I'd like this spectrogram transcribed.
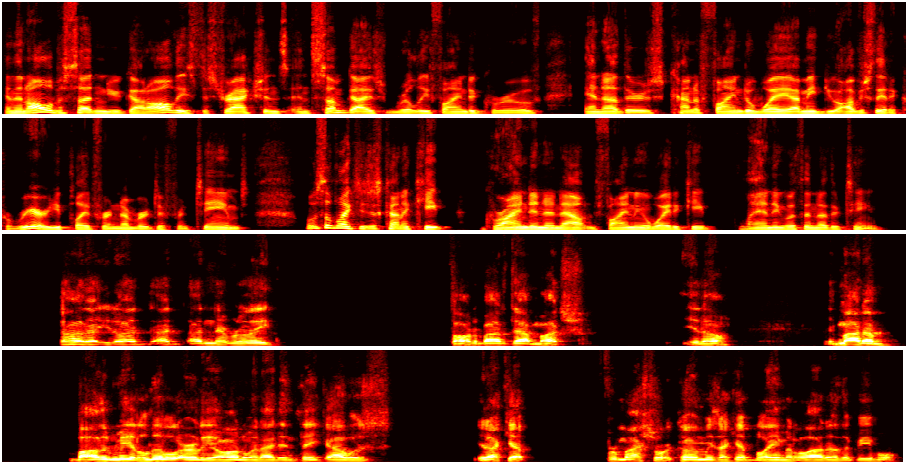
and then all of a sudden you got all these distractions, and some guys really find a groove, and others kind of find a way. I mean, you obviously had a career, you played for a number of different teams. What was it like to just kind of keep grinding and out and finding a way to keep landing with another team? Oh, you know, I, I, I never really thought about it that much. You know, it might have bothered me a little early on when I didn't think I was, you know, I kept for my shortcomings, I kept blaming a lot of other people.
